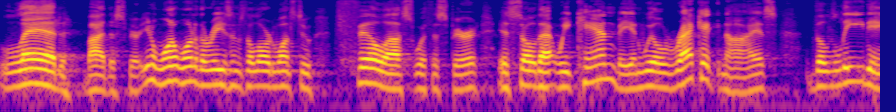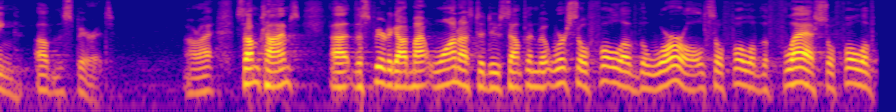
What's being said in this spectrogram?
led by the Spirit. You know, one, one of the reasons the Lord wants to fill us with the Spirit is so that we can be and will recognize the leading of the Spirit. All right. Sometimes uh, the Spirit of God might want us to do something, but we're so full of the world, so full of the flesh, so full of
